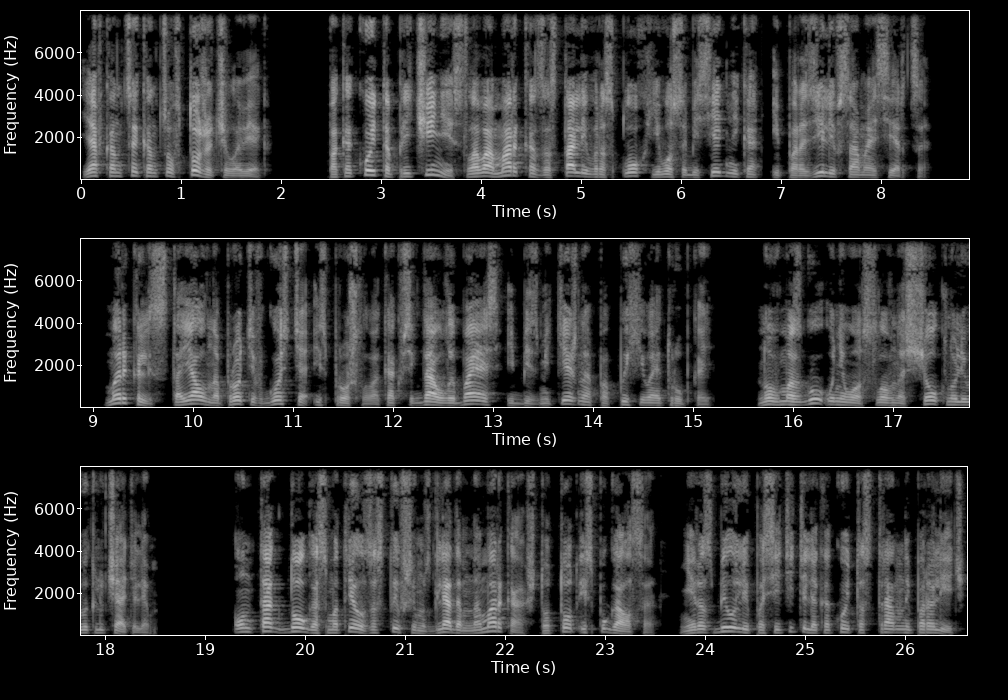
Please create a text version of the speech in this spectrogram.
Я в конце концов тоже человек. По какой-то причине слова Марка застали врасплох его собеседника и поразили в самое сердце. Меркель стоял напротив гостя из прошлого, как всегда улыбаясь и безмятежно попыхивая трубкой. Но в мозгу у него словно щелкнули выключателем. Он так долго смотрел застывшим взглядом на Марка, что тот испугался, не разбил ли посетителя какой-то странный паралич.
